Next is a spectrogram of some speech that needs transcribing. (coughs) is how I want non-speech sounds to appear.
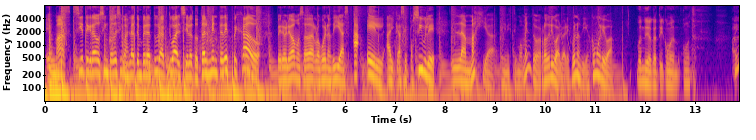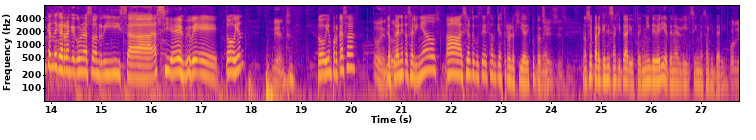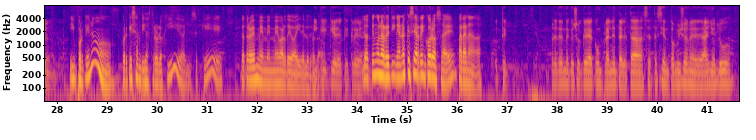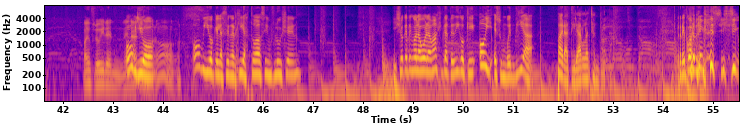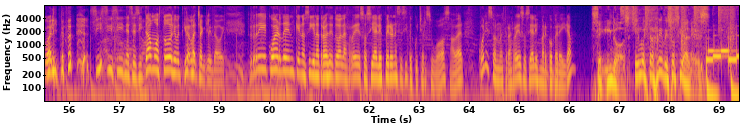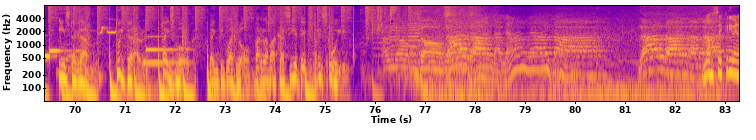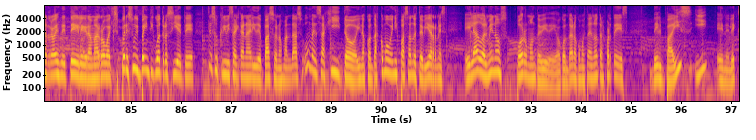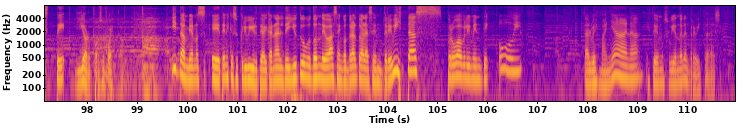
Es más, 7 grados 5 décimas la temperatura actual, cielo totalmente despejado. Pero le vamos a dar los buenos días a él, al que hace posible la magia en este momento, Rodrigo Álvarez. Buenos días, ¿cómo le va? Buen día, Katy. ¿Cómo, cómo estás? Me encanta que arranque con una sonrisa. Así es, bebé. ¿Todo bien? Bien. ¿Todo bien por casa? Todo bien. ¿Los todo planetas alineados? Ah, es cierto que usted es antiastrología, discúlpeme. Sí, sí, sí. No sé para qué es de Sagitario, usted ni debería tener el signo Sagitario. ¿Por qué no? ¿Y por qué no? Porque es antiastrología, no sé qué. La otra vez me, me, me bardeo ahí del otro ¿Y lado. qué quiere que crea? Lo tengo en la retina, no es que sea rencorosa, ¿eh? Para nada. ¿Usted pretende que yo crea que un planeta que está a 700 millones de años luz va a influir en el Obvio. ánimo? No. Obvio que las energías todas influyen. Y yo que tengo la bola mágica te digo que hoy es un buen día para tirar la chancleta. Recuerden que (laughs) sí, sí, igualito. (laughs) Sí, sí, sí, necesitamos todos le- tirar la chancleta hoy. Recuerden que nos siguen a través de todas las redes sociales, pero necesito escuchar su voz. A ver, ¿cuáles son nuestras redes sociales, Marco Pereira? Seguinos en nuestras redes sociales. Instagram, Twitter, Facebook. 24 barra baja 7 Express UI. La, la. Nos escriben a través de Telegram, arroba expresui247. Te suscribís al canal y de paso nos mandás un mensajito y nos contás cómo venís pasando este viernes, helado al menos por Montevideo. Contanos cómo está en otras partes del país y en el exterior, por supuesto. Y también nos, eh, tenés que suscribirte al canal de YouTube donde vas a encontrar todas las entrevistas. Probablemente hoy, tal vez mañana, estemos subiendo la entrevista de ayer.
